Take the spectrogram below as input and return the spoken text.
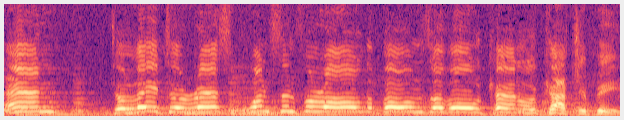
and to lay to rest once and for all the bones of old Colonel Cotchipee.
